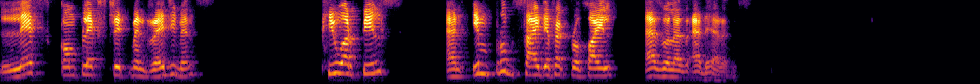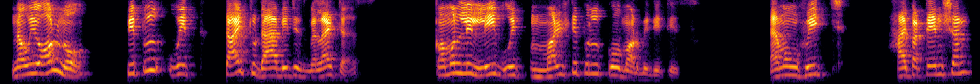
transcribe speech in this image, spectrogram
less complex treatment regimens, fewer pills, and improved side effect profile as well as adherence. Now, we all know people with type 2 diabetes mellitus commonly live with multiple comorbidities, among which hypertension,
